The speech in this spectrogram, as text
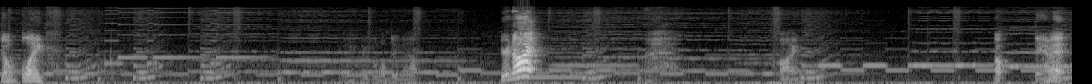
Don't blink. Okay, here's what I'll do now. You're not! Fine. Oh, damn it.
